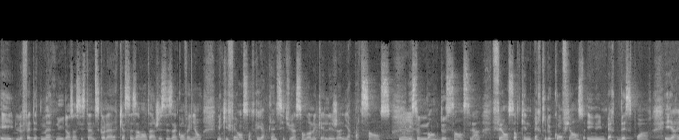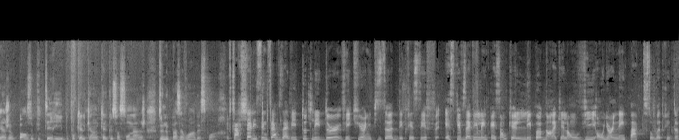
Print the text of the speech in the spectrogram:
et le fait d'être maintenu dans un système scolaire qui a ses avantages et ses inconvénients, mais qui fait en sorte qu'il y a plein de situations dans lesquelles les jeunes, il n'y a pas de sens. Hmm. Et ce manque de sens-là fait en sorte qu'il y a une perte de confiance et une, une perte d'espoir. Et il n'y a rien, je pense, de plus terrible pour quelqu'un, quel que soit son âge, de ne pas avoir d'espoir. Rachel et Cynthia, vous avez toutes les deux vécu un épisode dépressif. Est-ce que vous avez l'impression que l'époque dans laquelle on vit a eu un impact sur votre état?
